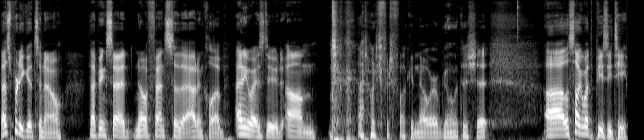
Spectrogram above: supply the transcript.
that's pretty good to know. That being said, no offense to the outing club. Anyways, dude, um, I don't even fucking know where I'm going with this shit. Uh, let's talk about the PCT.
